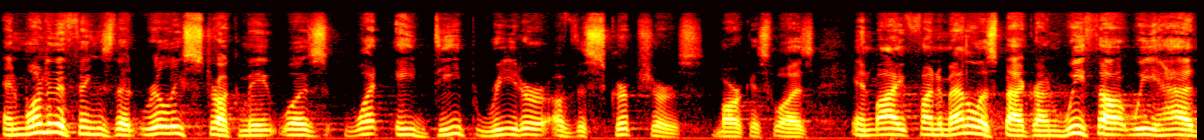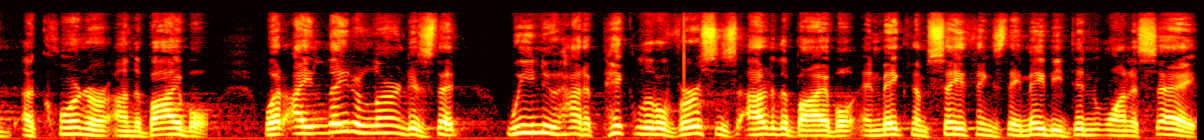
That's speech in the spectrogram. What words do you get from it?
and one of the things that really struck me was what a deep reader of the scriptures Marcus was. In my fundamentalist background, we thought we had a corner on the Bible. What I later learned is that we knew how to pick little verses out of the Bible and make them say things they maybe didn't want to say.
